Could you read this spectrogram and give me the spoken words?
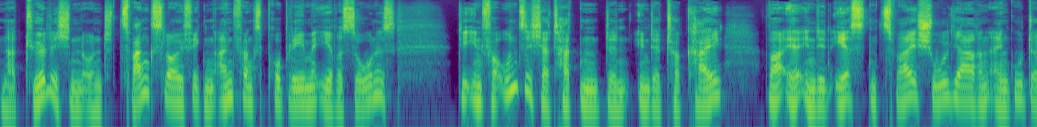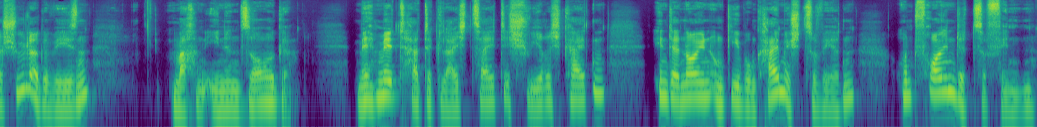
natürlichen und zwangsläufigen Anfangsprobleme ihres Sohnes, die ihn verunsichert hatten, denn in der Türkei war er in den ersten zwei Schuljahren ein guter Schüler gewesen, machen ihnen Sorge. Mehmet hatte gleichzeitig Schwierigkeiten, in der neuen Umgebung heimisch zu werden und Freunde zu finden.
